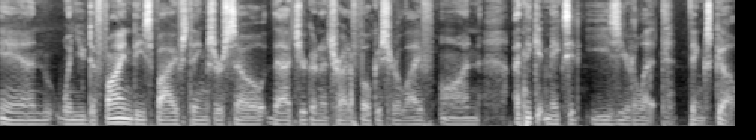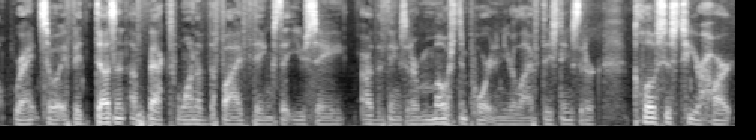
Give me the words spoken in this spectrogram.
And when you define these five things or so that you're going to try to focus your life on, I think it makes it easier to let things go, right? So if it doesn't affect one of the five things that you say are the things that are most important in your life, these things that are closest to your heart,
